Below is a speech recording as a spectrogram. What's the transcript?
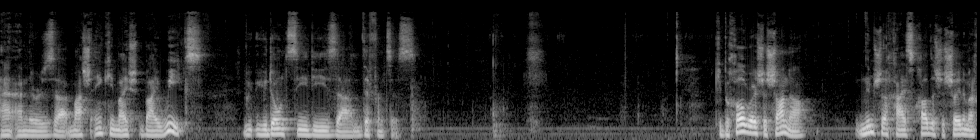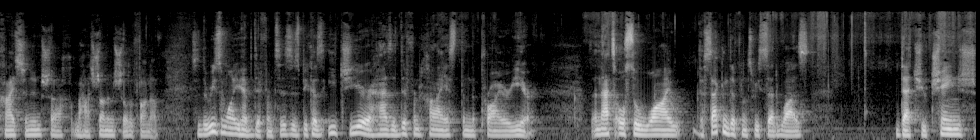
And, and there's uh, mash enki by, by weeks, you, you, don't see these um, differences. So the reason why you have differences is because each year has a different highest than the prior year. And that's also why the second difference we said was that you change,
